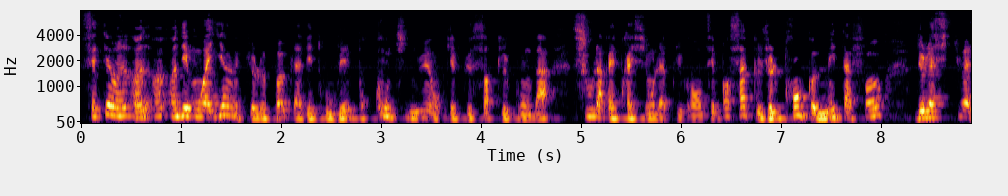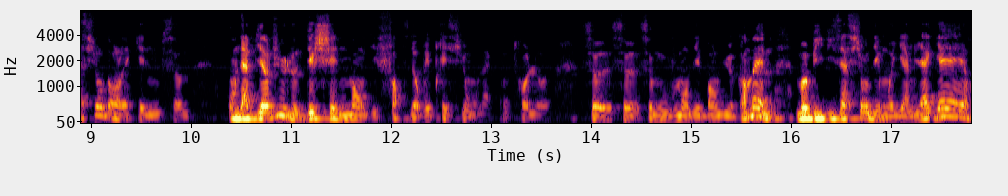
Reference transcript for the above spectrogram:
c'était un, des moyens que le peuple avait trouvé pour continuer en quelque sorte le combat sous la répression la plus grande. C'est pour ça que je le prends comme métaphore de la situation dans laquelle nous sommes. On a bien vu le déchaînement des forces de répression là, contre le, ce, mouvement des banlieues quand même. Mobilisation des moyens de la guerre,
